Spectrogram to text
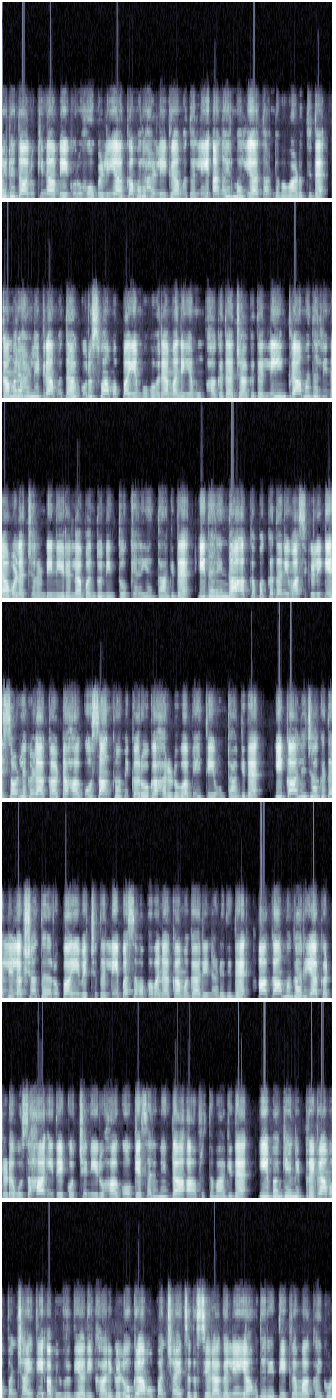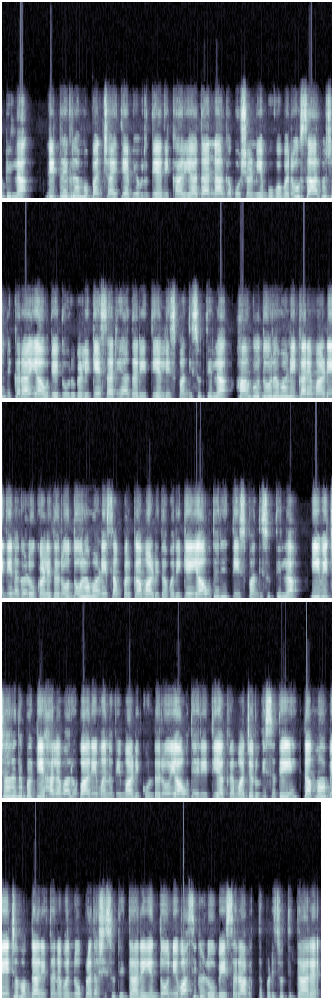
ಹೊಸಪೇಟೆ ತಾಲೂಕಿನ ಬೇಗೂರು ಹೋಬಳಿಯ ಕಮರಹಳ್ಳಿ ಗ್ರಾಮದಲ್ಲಿ ಅನೈರ್ಮಲ್ಯ ತಾಂಡವವಾಡುತ್ತಿದೆ. ಕಮರಹಳ್ಳಿ ಗ್ರಾಮದ ಗುರುಸ್ವಾಮಪ್ಪ ಎಂಬುವವರ ಮನೆಯ ಮುಂಭಾಗದ ಜಾಗದಲ್ಲಿ ಗ್ರಾಮದಲ್ಲಿನ ಒಳಚರಂಡಿ ನೀರೆಲ್ಲ ಬಂದು ನಿಂತು ಕೆರೆಯಂತಾಗಿದೆ. ಇದರಿಂದ ಅಕ್ಕಪಕ್ಕದ ನಿವಾಸಿಗಳಿಗೆ ಸೊಳ್ಳೆಗಳ ಕಾಟ ಹಾಗೂ ಸಾಂಕ್ರಾಮಿಕ ರೋಗ ಹರಡುವ ಭೀತಿ ಉಂಟಾಗಿದೆ. ಈ ಖಾಲಿ ಜಾಗದಲ್ಲಿ ಲಕ್ಷಾಂತರ ರೂಪಾಯಿ ವೆಚ್ಚದಲ್ಲಿ ಬಸವ ಭವನ ಕಾಮಗಾರಿ ನಡೆದಿದೆ. ಆ ಕಾಮಗಾರಿಯ ಕಟ್ಟಡವೂ ಸಹ ಇದೇ ಕೊಚ್ಚೆ ನೀರು ಹಾಗೂ ಕೆಸರಿನಿಂದ ಆವೃತವಾಗಿದೆ. ಈ ಬಗ್ಗೆ ನಿಟ್ರೆ ಗ್ರಾಮ ಪಂಚಾಯಿತಿ ಅಭಿವೃದ್ಧಿ ಅಧಿಕಾರಿಗಳು, ಗ್ರಾಮ ಪಂಚಾಯತ್ ಸದಸ್ಯರಾಗಲಿ ಯಾವುದೇ ರೀತಿ ಕ್ರಮ ಕೈಗೊಂಡಿಲ್ಲ. ನಿಟ್ರೆ ಗ್ರಾಮ ಪಂಚಾಯಿತಿ ಅಭಿವೃದ್ಧಿ ಅಧಿಕಾರಿಯಾದ ನಾಗಭೂಷಣ್ ಎಂಬುವವರು ಸಾರ್ವಜನಿಕರ ಯಾವುದೇ ದೂರುಗಳಿಗೆ ಸರಿಯಾದ ರೀತಿಯಲ್ಲಿ ಸ್ಪಂದಿಸುತ್ತಿಲ್ಲ. ಹಾಗೂ ದೂರವಾಣಿ ಕರೆ ಮಾಡಿ ದಿನಗಳು ಕಳೆದರೂ ದೂರವಾಣಿ ಸಂಪರ್ಕ ಮಾಡಿದವರಿಗೆ ಯಾವುದೇ ರೀತಿ ಸ್ಪಂದಿಸುತ್ತಿಲ್ಲ. ಈ ವಿಚಾರದ ಬಗ್ಗೆ ಹಲವಾರು ಬಾರಿ ಮನವಿ ಮಾಡಿಕೊಂಡರೂ ಯಾವುದೇ ರೀತಿಯ ಕ್ರಮ ಜರುಗಿಸದೆ ತಮ್ಮ ಬೇಜವಾಬ್ದಾರಿತನವನ್ನು ಪ್ರದರ್ಶಿಸುತ್ತಿದ್ದಾರೆ ಎಂದು ನಿವಾಸಿಗಳು ಬೇಸರ ವ್ಯಕ್ತಪಡಿಸುತ್ತಿದ್ದಾರೆ.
